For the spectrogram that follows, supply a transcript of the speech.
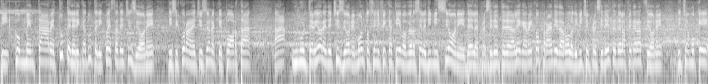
di commentare tutte le ricadute di questa decisione, di sicuro una decisione che porta a un'ulteriore decisione molto significativa, ovvero sia le dimissioni del Presidente della Lega Enrico Prandi dal ruolo di Vicepresidente della Federazione. Diciamo che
